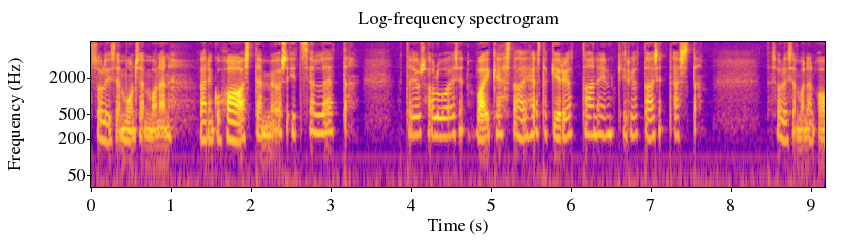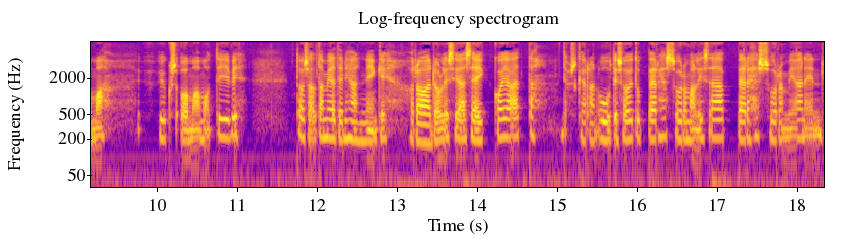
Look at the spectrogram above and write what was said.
Se oli se mun semmoinen vähän niin kuin haaste myös itselle, että, että jos haluaisin vaikeasta aiheesta kirjoittaa, niin kirjoittaisin tästä. Se oli semmoinen oma, yksi oma motiivi. Toisaalta mietin ihan niinkin raadollisia seikkoja, että jos kerran uutisoitu perhesurma lisää perhesurmia, niin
